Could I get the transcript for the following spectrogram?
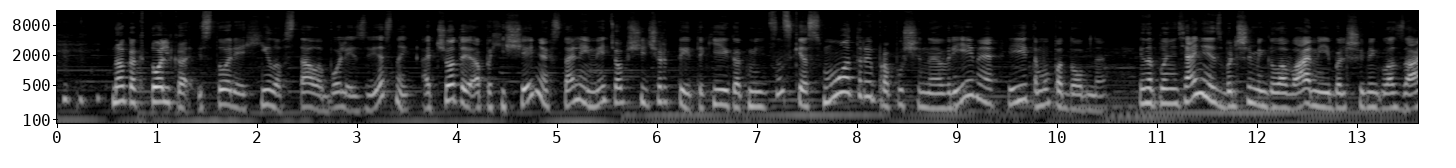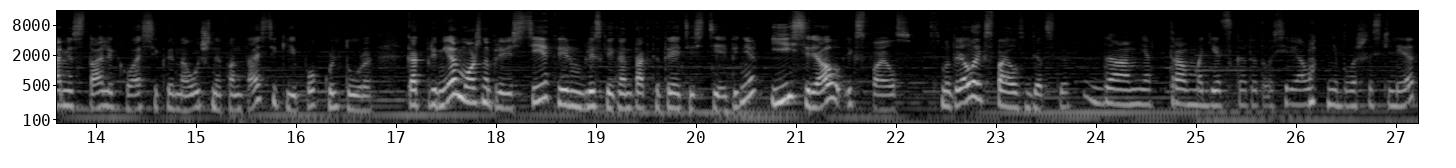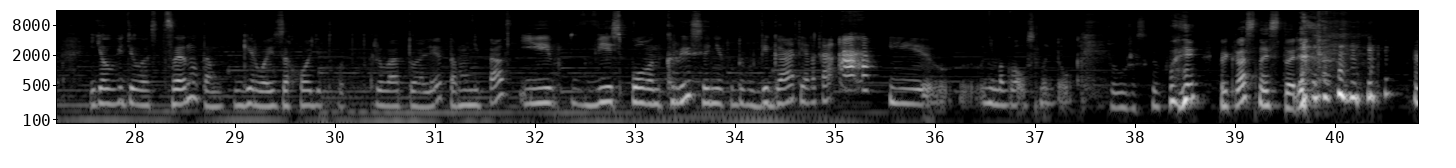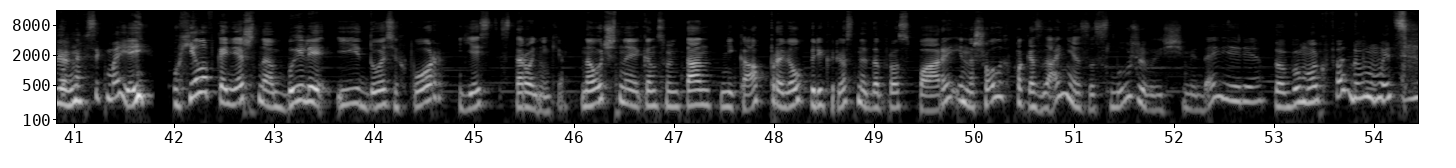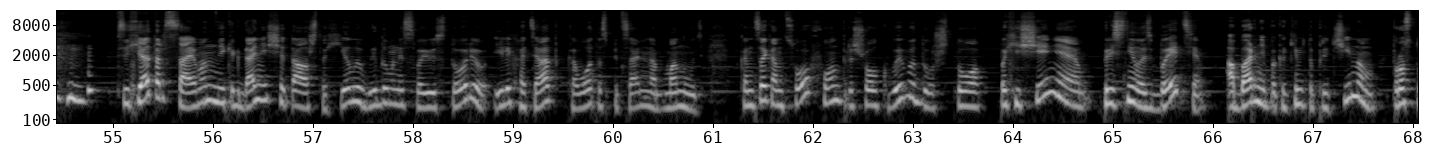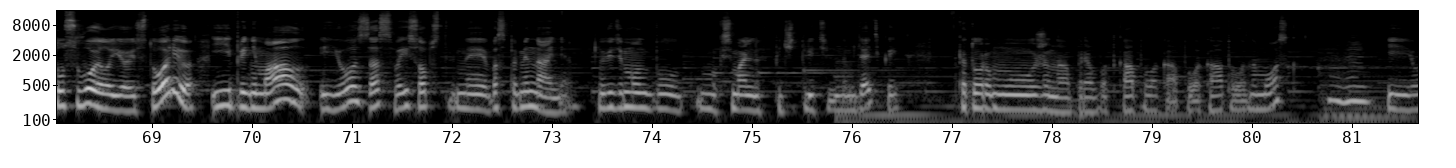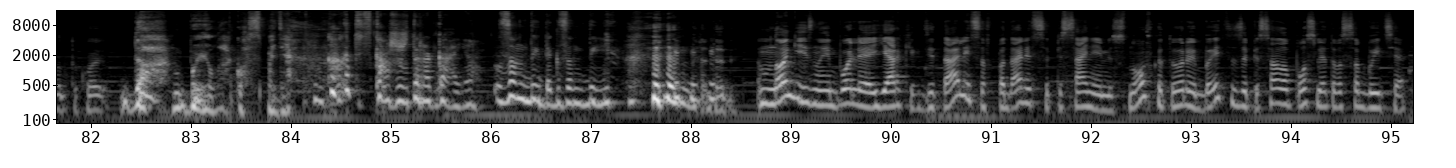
Но как только история Хилов стала более известной, отчеты о похищениях стали иметь общие черты, такие как медицинские осмотры, пропущенное время и тому подобное. Инопланетяне с большими головами и большими глазами стали классикой научной фантастики и поп-культуры. Как пример можно привести фильм «Близкие контакты третьей степени» и сериал X-Files. Смотрела X-Files в детстве? Да, у меня травма детская от этого сериала. Мне было 6 лет, и я увидела сцену, там герой заходит, вот открывает туалет, там унитаз, и весь полон крыс, и они туда выбегают, я такая а и не могла уснуть долго. Ужас какой. Прекрасная история. Вернемся к моей. У Хилов, конечно, были и до сих пор есть сторонники. Научный консультант Никап провел перекрестный допрос пары и нашел их показания заслуживающими доверия. Кто бы мог подумать. Психиатр Саймон никогда не считал, что Хиллы выдумали свою историю или хотят кого-то специально обмануть. В конце концов, он пришел к выводу, что похищение приснилось Бетти, а Барни по каким-то причинам просто усвоил ее историю и принимал ее за свои собственные воспоминания. Ну, видимо, он был максимально впечатлительным дядькой, которому жена прям вот капала, капала, капала на мозг. Угу. И он такой, да, было, господи. Как ты скажешь, дорогая? Занды так занды. Многие из наиболее ярких деталей совпадали с описаниями снов, которые Бетти записала после этого события.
